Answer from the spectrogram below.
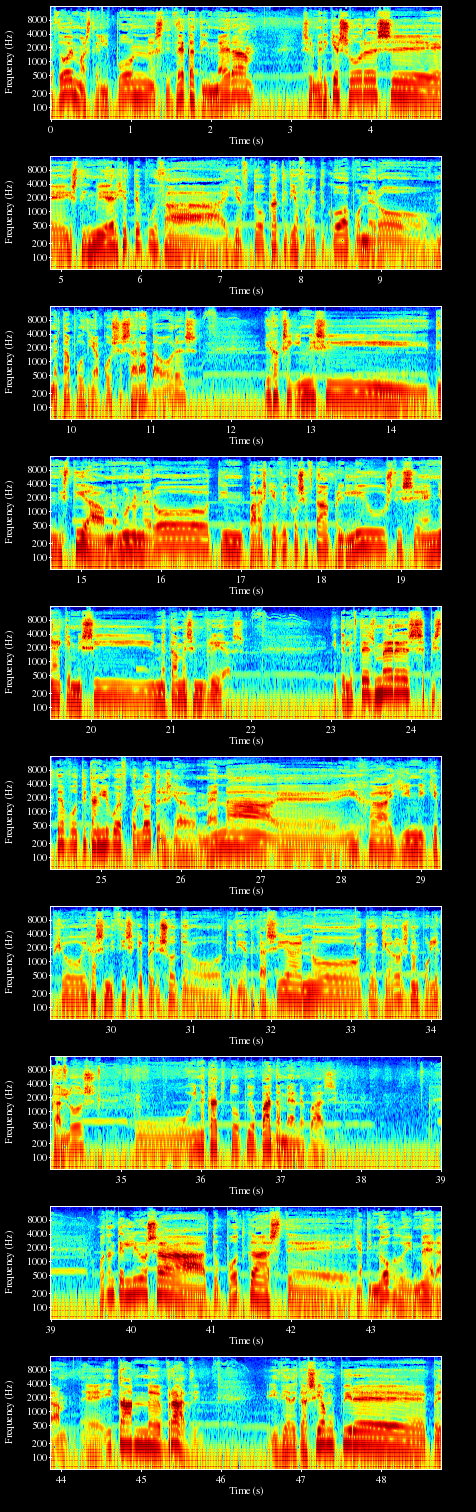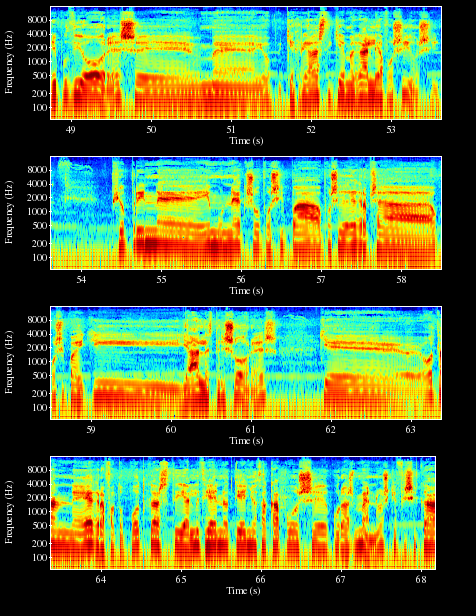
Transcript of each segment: Εδώ είμαστε λοιπόν στη δέκατη ημέρα σε μερικές ώρες ε, η στιγμή έρχεται που θα γευτώ κάτι διαφορετικό από νερό μετά από 240 ώρες Είχα ξεκινήσει την νηστεία με μόνο νερό την Παρασκευή 27 Απριλίου στις 9.30 μετά μεσημβρίας. Οι τελευταίες μέρες πιστεύω ότι ήταν λίγο ευκολότερες για μένα, ε, είχα, γίνει και πιο, είχα συνηθίσει και περισσότερο τη διαδικασία ενώ και ο καιρός ήταν πολύ καλός που είναι κάτι το οποίο πάντα με ανεβάζει. Όταν τελείωσα το podcast ε, για την 8η μέρα ε, ήταν ε, βράδυ. Η διαδικασία μου πήρε περίπου δύο ώρες με, και χρειάστηκε μεγάλη αφοσίωση. Πιο πριν ήμουν έξω όπως είπα, όπως έγραψα όπως είπα εκεί για άλλες τρεις ώρες και όταν έγραφα το podcast η αλήθεια είναι ότι ένιωθα κάπως ε, κουρασμένος και φυσικά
